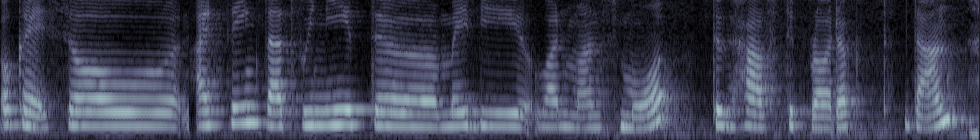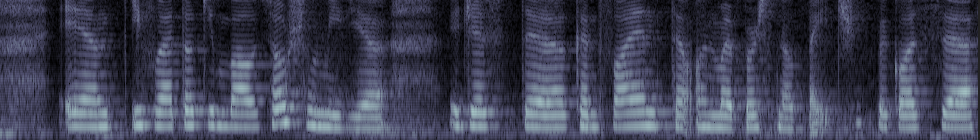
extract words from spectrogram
Okay, so I think that we need uh, maybe one month more to have the product done. And if we're talking about social media, you just uh, can find on my personal page because uh,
